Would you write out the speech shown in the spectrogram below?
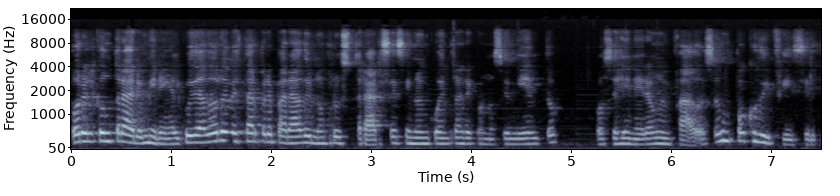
Por el contrario, miren, el cuidador debe estar preparado y no frustrarse si no encuentra reconocimiento o se genera un enfado. Eso es un poco difícil.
